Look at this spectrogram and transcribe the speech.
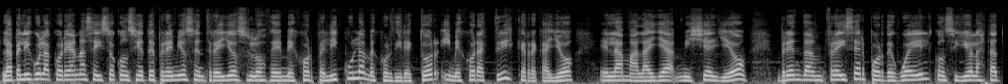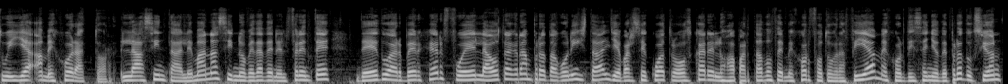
La película coreana se hizo con siete premios, entre ellos los de Mejor Película, Mejor Director y Mejor Actriz, que recayó en la malaya Michelle Yeoh. Brendan Fraser por The Whale consiguió la estatuilla a Mejor Actor. La cinta alemana, sin novedad en el frente, de Edward Berger, fue la otra gran protagonista al llevarse cuatro Oscar en los apartados de Mejor Fotografía, Mejor Diseño de Producción,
